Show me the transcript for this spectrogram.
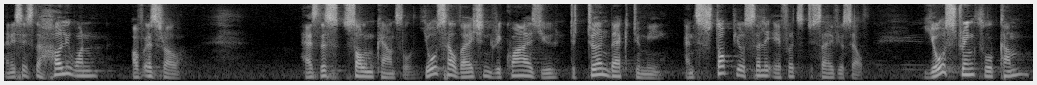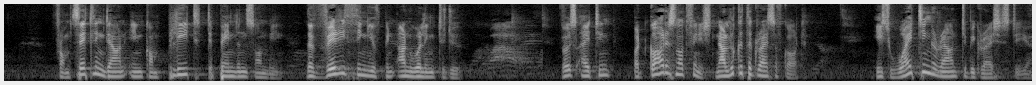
And he says, The Holy One of Israel has this solemn counsel Your salvation requires you to turn back to me and stop your silly efforts to save yourself. Your strength will come from settling down in complete dependence on me, the very thing you've been unwilling to do. Verse 18 But God is not finished. Now look at the grace of God. He's waiting around to be gracious to you,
